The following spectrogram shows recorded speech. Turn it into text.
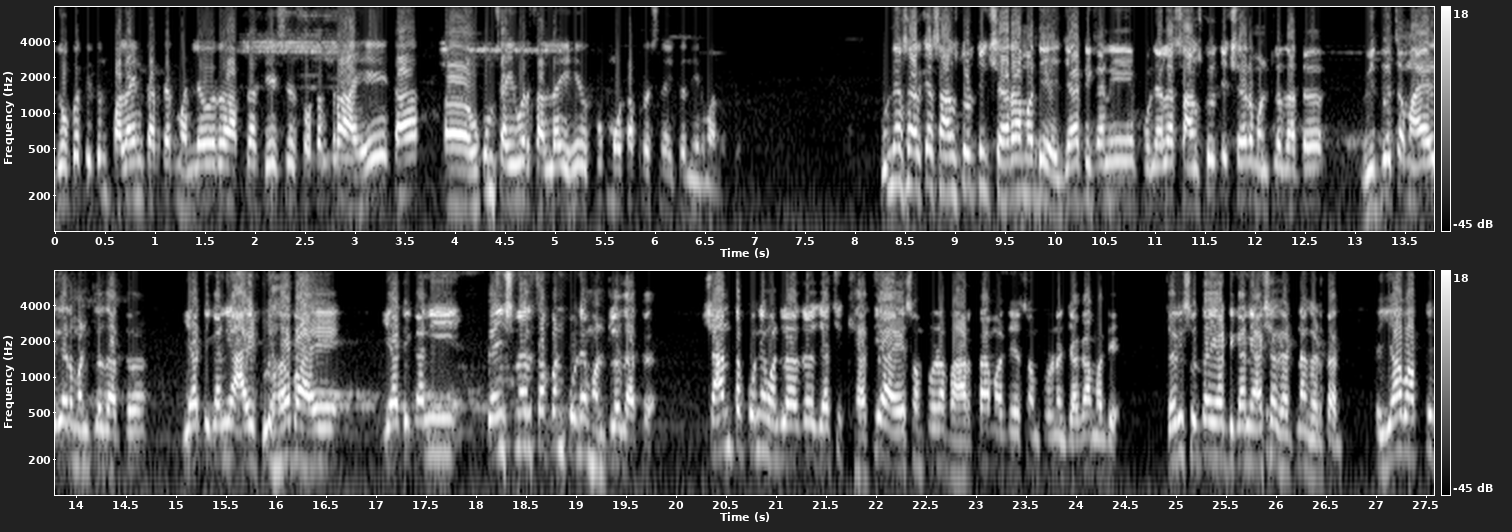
लोक तिथून पलायन करतात म्हणल्यावर आपला देश स्वतंत्र आहे का हुकुमशाहीवर चाललाय हे खूप मोठा प्रश्न इथं निर्माण होतो पुण्यासारख्या सांस्कृतिक शहरामध्ये ज्या ठिकाणी पुण्याला सांस्कृतिक शहर म्हटलं जातं विद्येचं माहेरघर म्हटलं जातं या ठिकाणी आय टी हब आहे या ठिकाणी पेन्शनरचं पण पुणे म्हटलं जातं. शांत पुणे म्हटलं जातं ज्याची ख्याती आहे संपूर्ण भारतामध्ये संपूर्ण जगामध्ये तरी सुद्धा या ठिकाणी अशा घटना घडतात. तर या बाबतीत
